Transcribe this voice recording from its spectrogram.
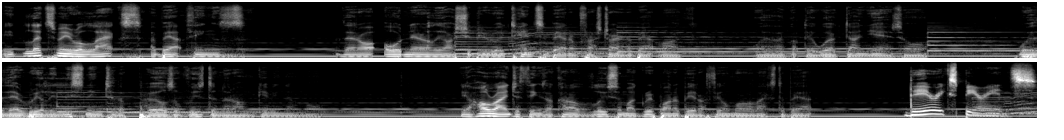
It lets me relax about things that I, ordinarily I should be really tense about and frustrated about like whether they've got their work done yet or whether they're really listening to the pearls of wisdom that I'm giving them or yeah, a whole range of things I kind of loosen my grip on a bit. I feel more relaxed about. Their experience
